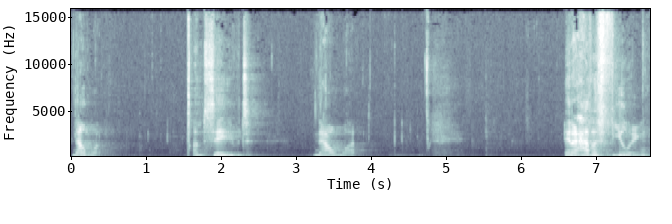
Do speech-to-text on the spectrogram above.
Now what? I'm saved, now what? And I have a feeling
